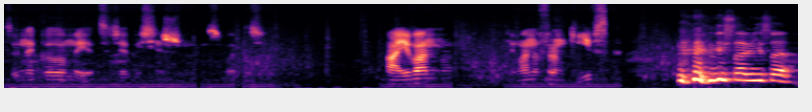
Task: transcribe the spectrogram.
Це не Коломия, це якось інше називається. А, Іван. Івано-Франківськ. Міша, Міша.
